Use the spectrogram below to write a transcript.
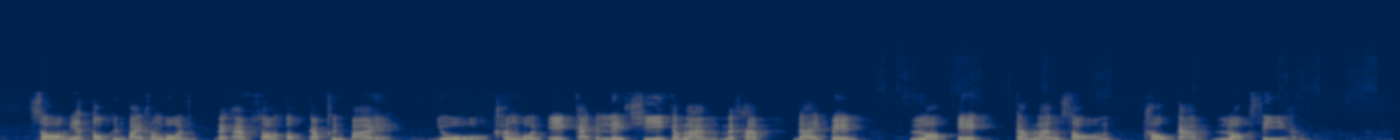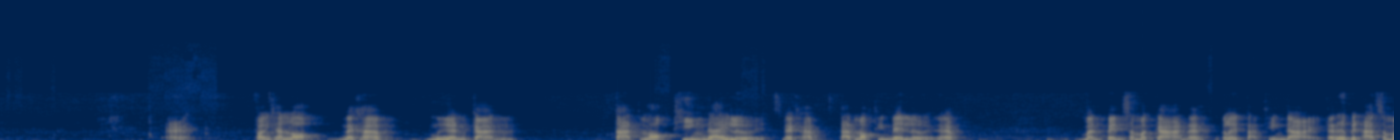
2เนี่ยตบขึ้นไปข้างบนนะครับ2ตบกลับขึ้นไป อยู่ข้างบน x กลายเป็นเลขชี้กำลังนะครับ ได้เป็นล็อก x กำลัง2เท่ากับล็อก 4 ครับอ่าฟังก์ชันล็อกนะครับ เหมือนกันตัดล็อกทิ้งได้เลยนะครับ ตัดล็อกทิ้งได้เลยนะครับ มันเป็นสมการนะ ก็เลยตัดทิ้งได้ แต่ถ้าเป็นอาสม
